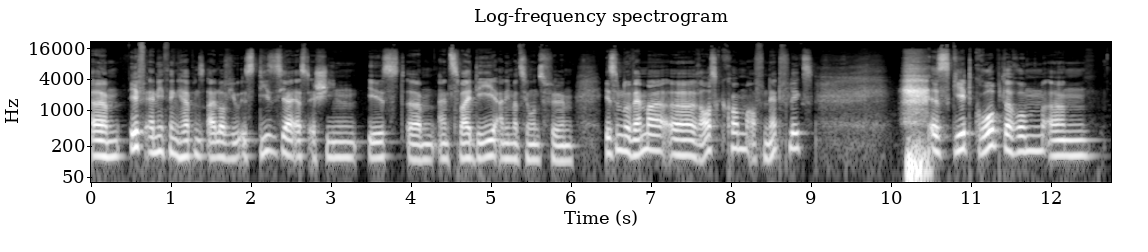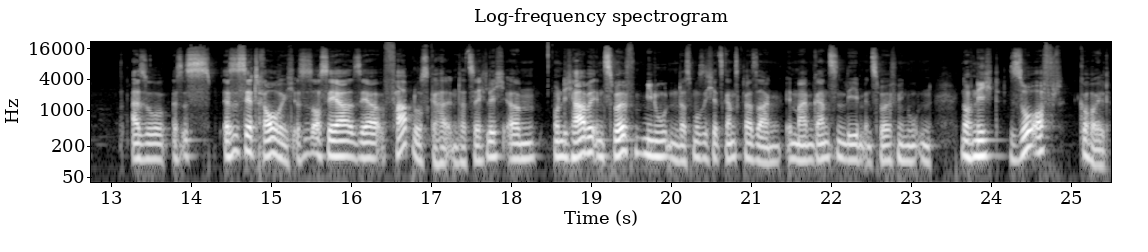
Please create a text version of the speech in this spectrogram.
Ähm, If Anything Happens, I Love You ist dieses Jahr erst erschienen, ist ähm, ein 2D-Animationsfilm. Ist im November äh, rausgekommen auf Netflix. Es geht grob darum, ähm, also es ist, es ist sehr traurig. Es ist auch sehr, sehr farblos gehalten tatsächlich. Ähm, und ich habe in zwölf Minuten, das muss ich jetzt ganz klar sagen, in meinem ganzen Leben in zwölf Minuten noch nicht so oft geheult.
